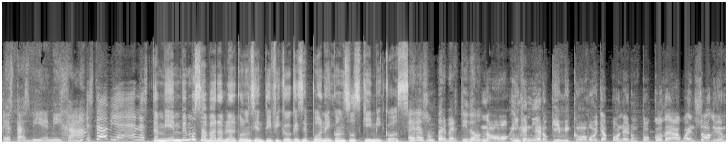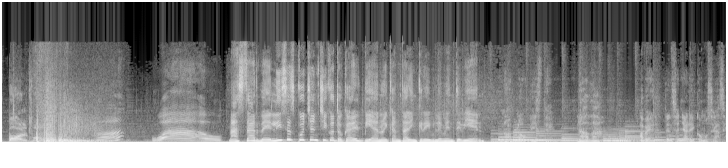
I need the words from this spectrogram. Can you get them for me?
¿Estás bien, hija? Está bien. También vemos a Bar hablar con un científico que se pone con sus químicos. ¿Eres un pervertido? No, ingeniero químico. Voy a poner un poco de agua en sodio en polvo. ¿Ah? ¡Wow! Más tarde, Liz escucha a un chico tocar el piano y cantar increíblemente bien. No ver, te enseñaré cómo se hace.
